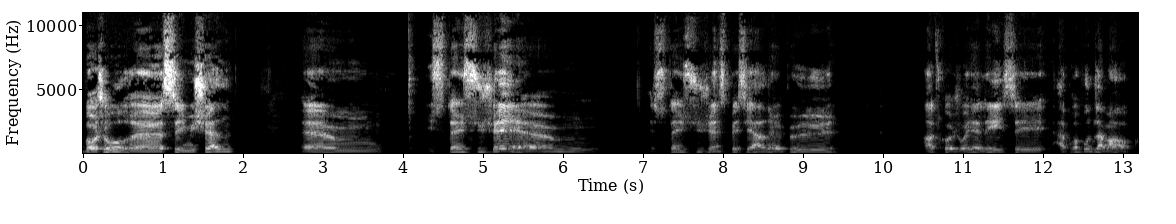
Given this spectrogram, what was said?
Bonjour, euh, c'est Michel. Euh, c'est un sujet, euh, c'est un sujet spécial un peu. En tout cas, je vais y aller. C'est à propos de la mort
